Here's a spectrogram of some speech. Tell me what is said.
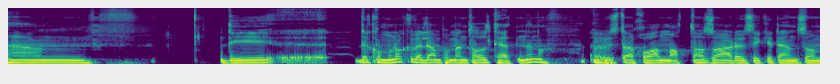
um, De eh, Det kommer nok veldig an på mentaliteten din. da. Mm. Hvis det er Juan Mata, så er det jo sikkert en som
